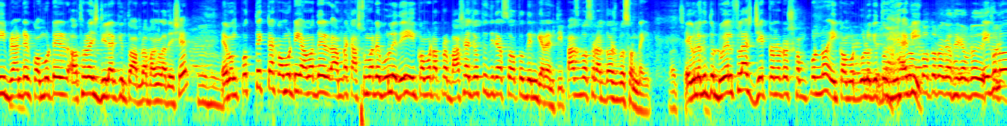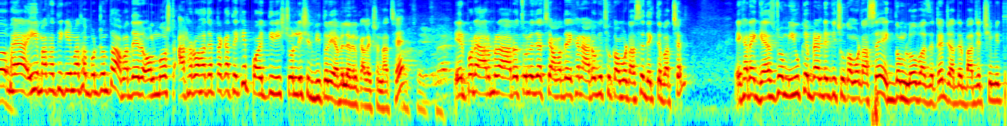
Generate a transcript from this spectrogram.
এই ব্র্যান্ডের কমোটের অথরাইজ ডিলার কিন্তু আমরা বাংলাদেশে। এবং প্রত্যেকটা কমোটি আমাদের আমরা কাস্টমারে বলে দিই এই কমোট আপনার বাসায় যতদিন আছে ততদিন গ্যারান্টি পাঁচ বছর আর দশ বছর নেই। আচ্ছা। এগুলো কিন্তু ডুয়েল ফ্ল্যাশ জেট টর্নেডো সম্পূর্ণ এই কমোটগুলো কিন্তু হেভি কত টাকা থেকে আপনাদের এগুলো ভাইয়া এই মাথা থেকে এই মাথা পর্যন্ত আমাদের অলমোস্ট আঠারো হাজার টাকা থেকে পঁয়ত্রিশ চল্লিশের ভিতরে অ্যাভেলেবেল কালেকশন আছে। এরপরে আমরা আরও চলে যাচ্ছি আমাদের এখানে আরও কিছু কমোড আছে দেখতে পাচ্ছেন। এখানে গ্যাসডোম ইউকে ব্র্যান্ডের কিছু কমোড আছে একদম লো বাজেটের যাদের বাজেট সীমিত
